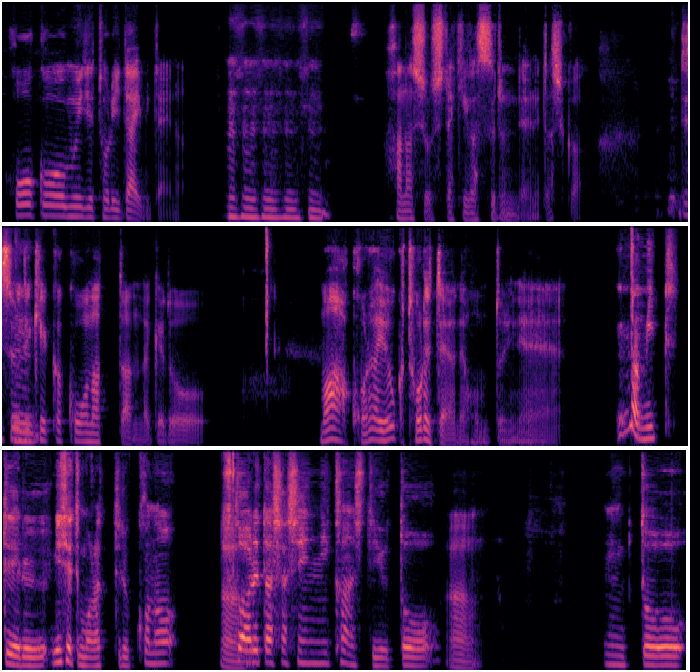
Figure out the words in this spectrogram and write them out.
方向を向いて撮りたいみたいなうんうんうんうんうん話をした気がするんだよね、確か。で、それで結果こうなったんだけど、まあ、これはよく撮れたよね、本当にね。今見てる、見せてもらってるこのうん使われた写真に関して言うと、うん。うんと、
